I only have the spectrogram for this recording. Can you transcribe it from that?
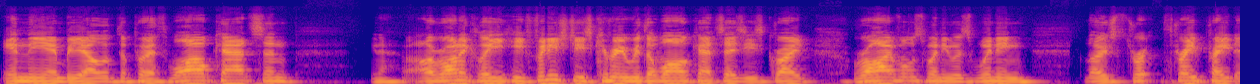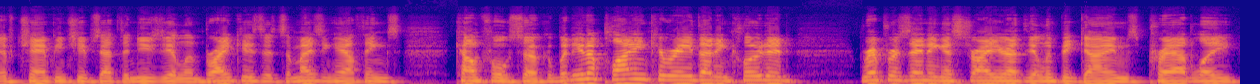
in the NBL at the Perth Wildcats, and you know, ironically, he finished his career with the Wildcats as his great rivals when he was winning those th- three-peat of championships at the New Zealand Breakers. It's amazing how things come full circle. But in a playing career that included representing Australia at the Olympic Games proudly,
